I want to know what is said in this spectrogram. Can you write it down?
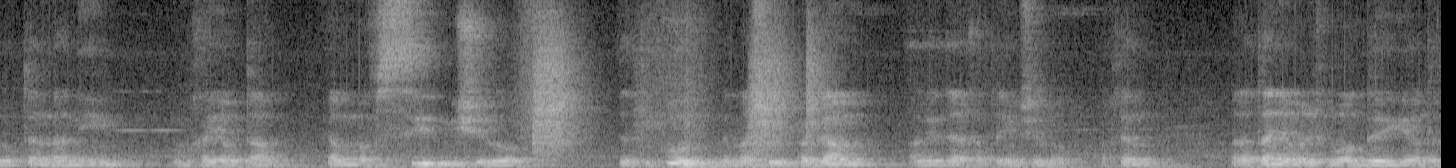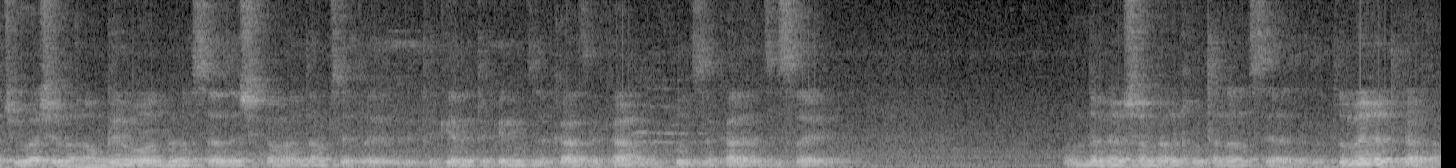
נותן לעניים, הוא מחיה אותם, גם מפסיד משלו. זה תיקון למה שהוא פגם על ידי החטאים שלו. לכן, בנתניה מעריך מאוד באיגרת התשובה שלו, הרבה מאוד בנושא הזה שכמה אדם צריך לתקן, לתקן עם צדקה, צדקה, וחוץ צדקה לארץ ישראל. הוא מדבר שם באריכות על הנושא הזה. זאת אומרת ככה,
